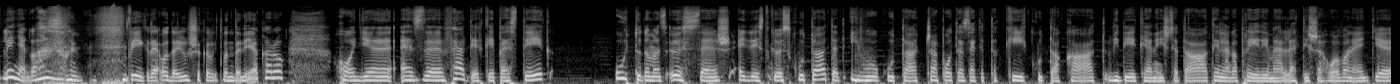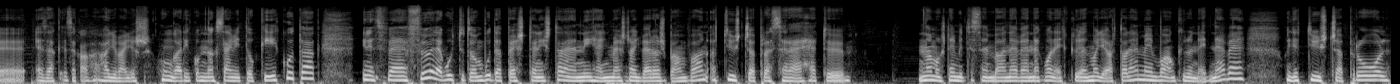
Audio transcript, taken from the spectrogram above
Lényeg az, hogy végre oda jussak, amit mondani akarok, hogy ez feltérképezték úgy tudom az összes egyrészt közkutat, tehát ivókutat, csapott ezeket a kék kutakat vidéken is, tehát a, tényleg a préri mellett is, ahol van egy, ezek, ezek a hagyományos hungarikumnak számító kék kutak, illetve főleg úgy tudom Budapesten is, talán néhány más nagyvárosban van, a tűzcsapra szerelhető Na most nem jut eszembe a nevennek, van egy külön magyar találmány, van külön egy neve, hogy a tűzcsapról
